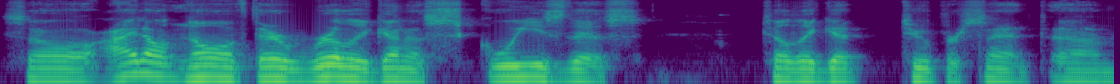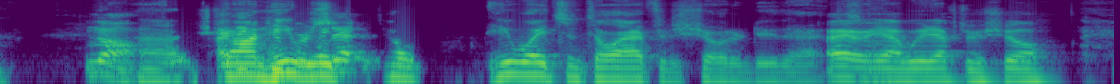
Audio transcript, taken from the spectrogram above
So, I don't know if they're really going to squeeze this till they get 2%. Um, No, uh, Sean, he waits, until, he waits until after the show to do that. Oh so. yeah, wait after a show.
